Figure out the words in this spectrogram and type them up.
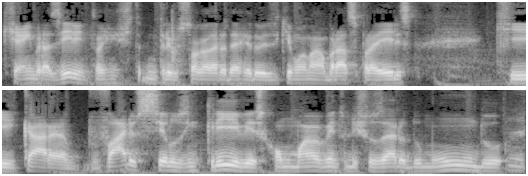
que é em Brasília, então a gente entrevistou a galera da R2 aqui, mandar um abraço para eles que, cara, vários selos incríveis, como o maior evento lixo zero do mundo, hum.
